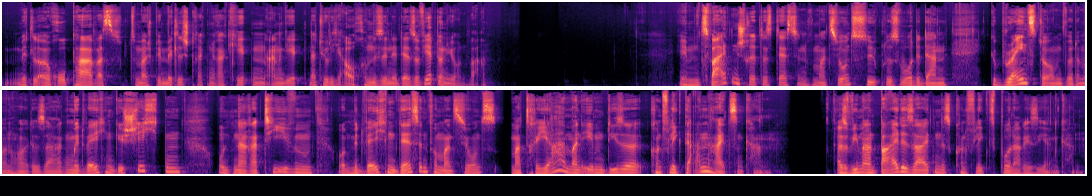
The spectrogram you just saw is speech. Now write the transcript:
Mitteleuropa, was zum Beispiel Mittelstreckenraketen angeht, natürlich auch im Sinne der Sowjetunion war. Im zweiten Schritt des Desinformationszyklus wurde dann gebrainstormt, würde man heute sagen, mit welchen Geschichten und Narrativen und mit welchem Desinformationsmaterial man eben diese Konflikte anheizen kann. Also wie man beide Seiten des Konflikts polarisieren kann.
